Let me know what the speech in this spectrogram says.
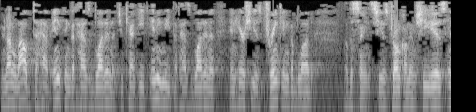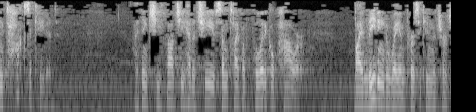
You're not allowed to have anything that has blood in it. You can't eat any meat that has blood in it. And here she is drinking the blood of the saints. She is drunk on them. She is intoxicated. I think she thought she had achieved some type of political power by leading the way in persecuting the church.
